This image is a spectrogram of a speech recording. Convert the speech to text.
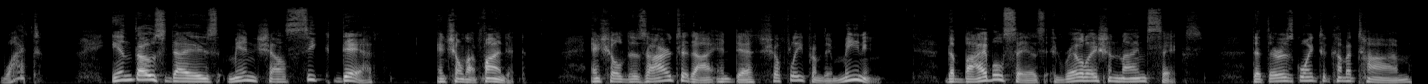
What? In those days men shall seek death and shall not find it, and shall desire to die, and death shall flee from them. Meaning, the Bible says in Revelation 9 6 that there is going to come a time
